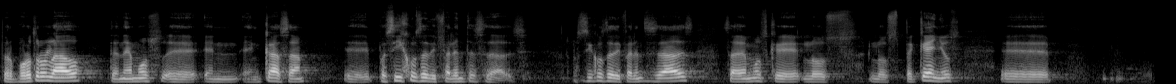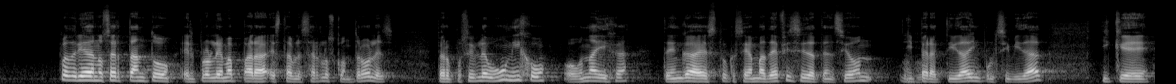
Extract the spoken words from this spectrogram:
Pero por otro lado, tenemos eh, en, casa eh, pues hijos de diferentes edades. Los hijos de diferentes edades, sabemos que los, los pequeños podría no ser tanto el problema para establecer los controles, pero posible un hijo o una hija tenga esto que se llama déficit de atención, hiperactividad, impulsividad, y que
